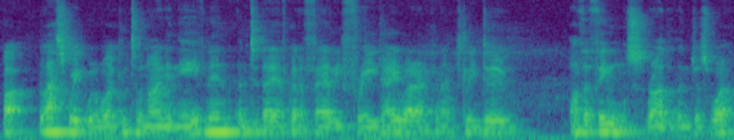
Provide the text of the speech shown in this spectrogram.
But last week we were working till nine in the evening, and today I've got a fairly free day where I can actually do other things rather than just work.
